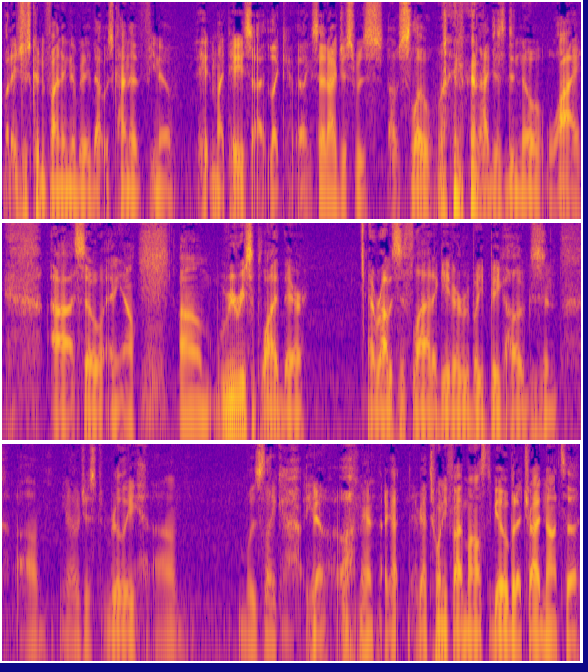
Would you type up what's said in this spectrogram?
but I just couldn't find anybody that was kind of you know hitting my pace. I, like like I said, I just was I was slow, and I just didn't know why. Uh, so anyhow, um, we resupplied there at Robinson Flat. I gave everybody big hugs, and um, you know, just really um, was like, you know, oh man, I got I got 25 miles to go, but I tried not to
